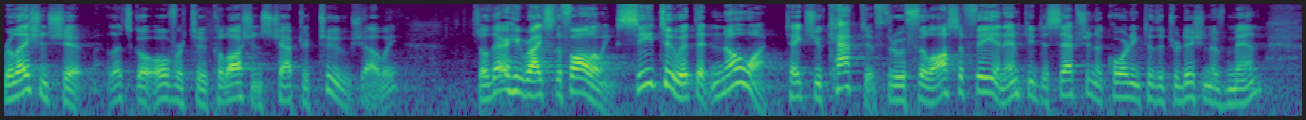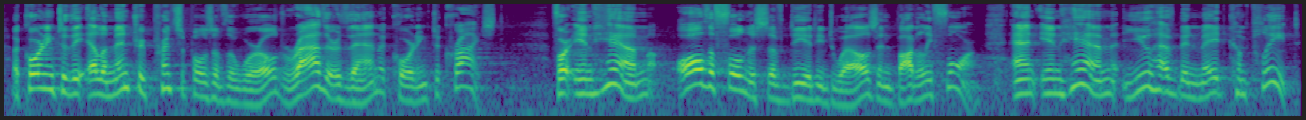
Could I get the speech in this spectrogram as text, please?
relationship. Let's go over to Colossians chapter 2, shall we? So there he writes the following, see to it that no one takes you captive through philosophy and empty deception according to the tradition of men, according to the elementary principles of the world, rather than according to Christ. For in Him all the fullness of deity dwells in bodily form, and in Him you have been made complete,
